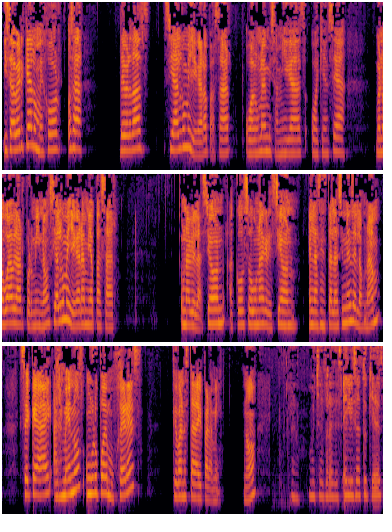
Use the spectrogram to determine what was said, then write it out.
y saber que a lo mejor, o sea, de verdad, si algo me llegara a pasar o a alguna de mis amigas o a quien sea, bueno, voy a hablar por mí, ¿no? Si algo me llegara a mí a pasar, una violación, acoso, una agresión en las instalaciones de la UNAM, sé que hay al menos un grupo de mujeres que van a estar ahí para mí, ¿no? Claro, muchas gracias. Elisa, ¿tú quieres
